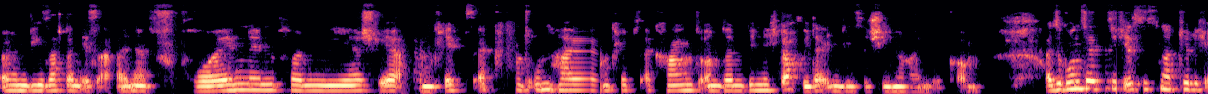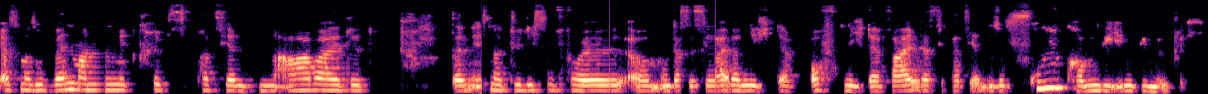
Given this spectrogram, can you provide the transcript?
ähm, wie gesagt, dann ist eine Freundin von mir schwer an Krebs erkrankt, unheil an Krebs erkrankt und dann bin ich doch wieder in diese Schiene reingekommen. Also grundsätzlich ist es natürlich erstmal so, wenn man mit Krebspatienten arbeitet, dann ist natürlich sinnvoll, ähm, und das ist leider nicht der, oft nicht der Fall, dass die Patienten so früh kommen wie irgendwie möglich.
